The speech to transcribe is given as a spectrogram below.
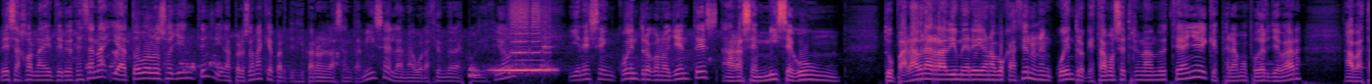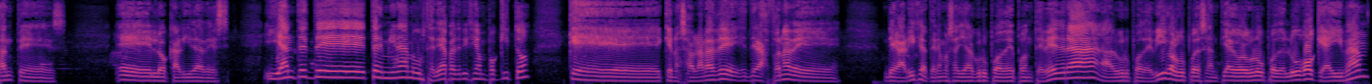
de esa jornada interdiocesana y a todos los oyentes y las personas que participaron en la Santa Misa, en la inauguración de la exposición y en ese encuentro con oyentes, hagas en mí según tu palabra, Radio Mireia una vocación, un encuentro que estamos estrenando este año y que esperamos poder llevar a bastantes eh, localidades. Y antes de terminar, me gustaría, Patricia, un poquito que, que nos hablaras de, de la zona de, de Galicia. Tenemos allá al grupo de Pontevedra, al grupo de Vigo, al grupo de Santiago, al grupo de Lugo, que ahí van,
